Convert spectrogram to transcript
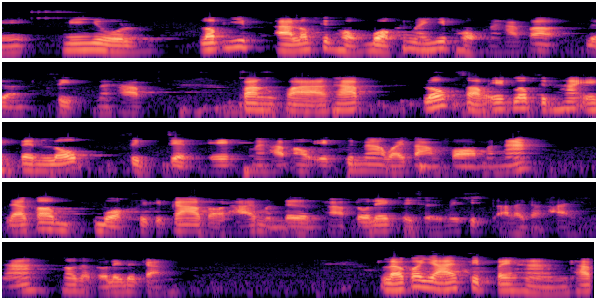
นี้ มีอยู่ลบ20อ่าลบ16บวกขึ้นมา26นะครับ ก็เหลือ10นะครับ ฝั่งขวาครับลบ 2x ลบ 15x เป็นลบ 17x นะครับ เอา x ขึ้นหน้าไว้ตามฟอร์มมันนะ แล้วก็บวก49ต่อท้ายเหมือนเดิมครับ ตัวเลขเฉยๆ ไม่คิดอะไรกับใครนะ นอกจากตัวเลขด้วยกัน แล้วก็ย้าย 10 ไปหารครับ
